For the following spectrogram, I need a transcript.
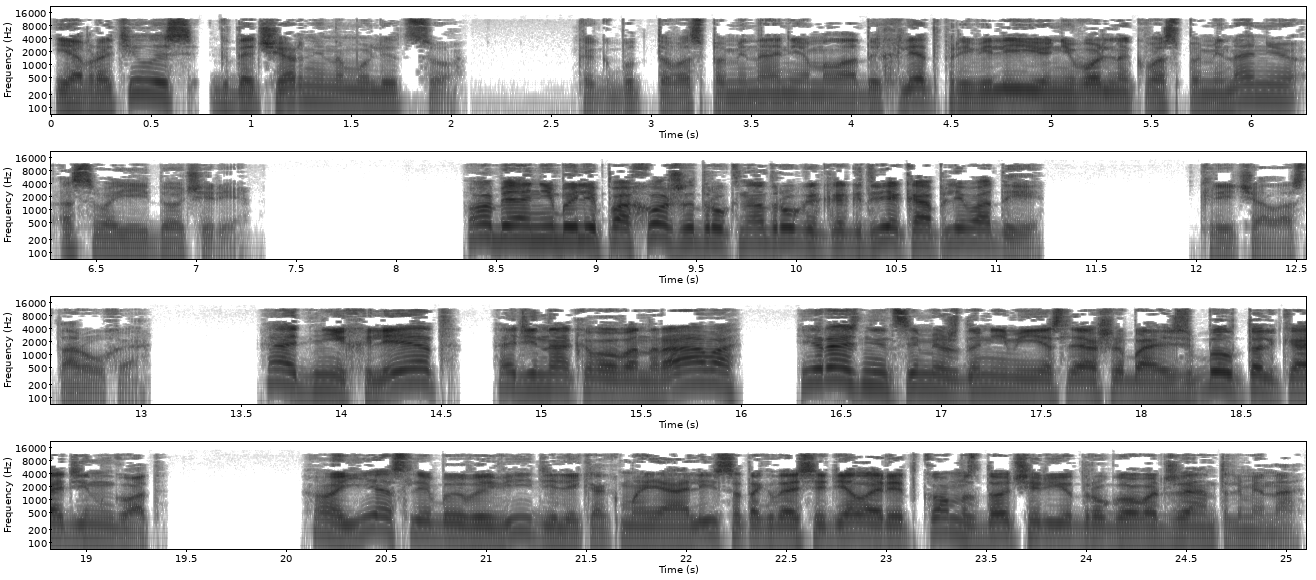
и обратилась к дочерниному лицу, как будто воспоминания молодых лет привели ее невольно к воспоминанию о своей дочери. «Обе они были похожи друг на друга, как две капли воды!» — кричала старуха. Одних лет, одинакового нрава, и разницы между ними, если ошибаюсь, был только один год. О, если бы вы видели, как моя Алиса тогда сидела редком с дочерью другого джентльмена.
